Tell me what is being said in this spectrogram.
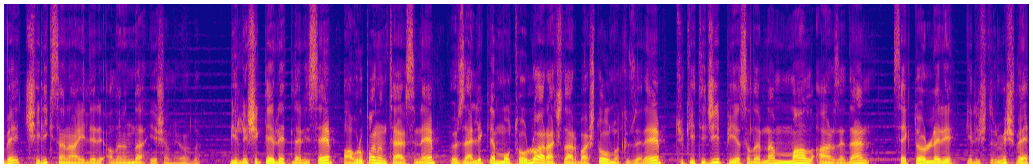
ve çelik sanayileri alanında yaşanıyordu. Birleşik Devletler ise Avrupa'nın tersine özellikle motorlu araçlar başta olmak üzere tüketici piyasalarına mal arz eden sektörleri geliştirmiş ve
